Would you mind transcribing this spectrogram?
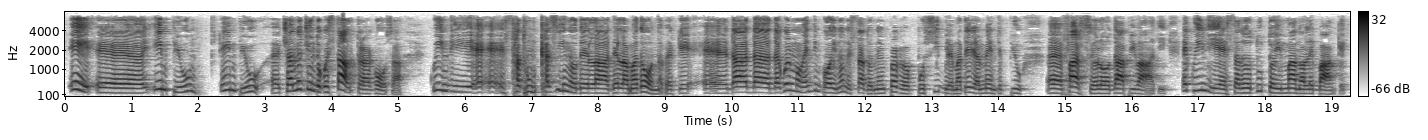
e eh, in più, e in più eh, ci hanno aggiunto quest'altra cosa, quindi è, è, stato un casino della, della Madonna perché eh, da, da, da, quel momento in poi non è stato né proprio possibile materialmente più eh, farselo da privati. E quindi è stato tutto in mano alle banche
